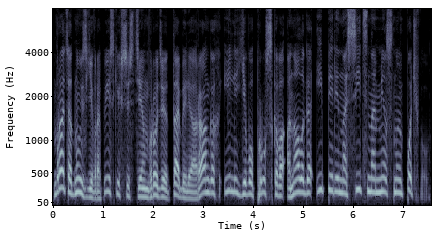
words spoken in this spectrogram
Брать одну из европейских систем, вроде табели о рангах или его прусского аналога, и переносить на местную почву.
